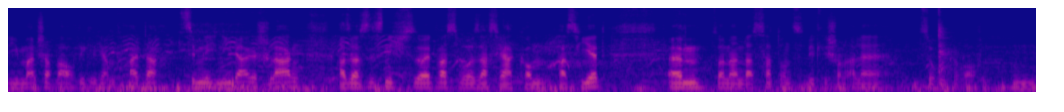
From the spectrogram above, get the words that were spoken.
Die Mannschaft war auch wirklich am Freitag ziemlich niedergeschlagen. Also das ist nicht so etwas, wo du sagst, ja komm, passiert, ähm, sondern das hat uns wirklich schon alle zurückgeworfen. Mhm.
